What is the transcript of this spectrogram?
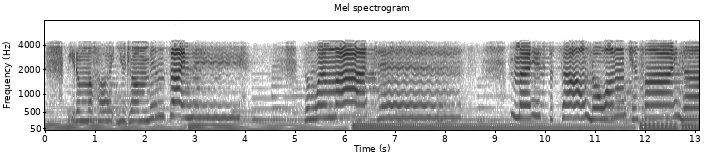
Beat of my heart, you drum inside me. Somewhere my death makes a sound no one can find. I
